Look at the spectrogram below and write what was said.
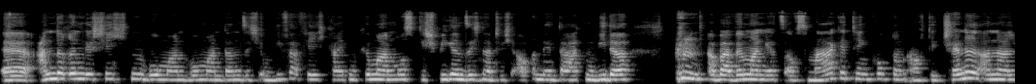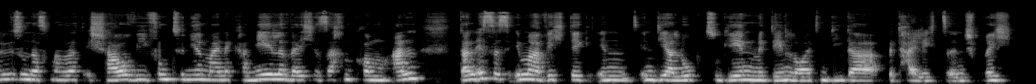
äh, anderen Geschichten, wo man, wo man dann sich um Lieferfähigkeiten kümmern muss. Die spiegeln sich natürlich auch in den Daten wieder. Aber wenn man jetzt aufs Marketing guckt und auch die Channel-Analysen, dass man sagt, ich schaue, wie funktionieren meine Kanäle, welche Sachen kommen an, dann ist es immer wichtig, in, in Dialog zu gehen mit den Leuten, die da beteiligt sind. Sprich,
